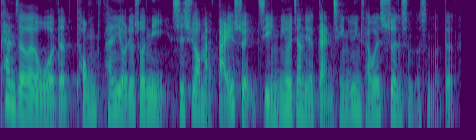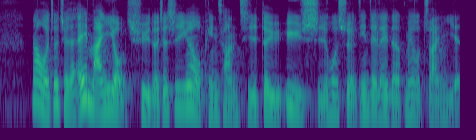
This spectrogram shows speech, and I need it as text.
看着我的同朋友就说，你是需要买白水晶，因为这样你的感情运才会顺什么什么的，那我就觉得哎，蛮有趣的。就是因为我平常其实对于玉石或水晶这类的没有钻研，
